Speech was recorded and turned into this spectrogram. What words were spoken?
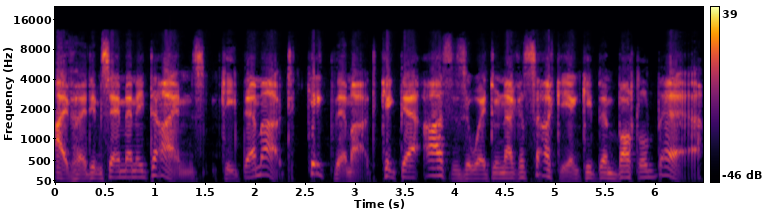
I've heard him say many times, keep them out, kick them out, kick their asses away to Nagasaki and keep them bottled there.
